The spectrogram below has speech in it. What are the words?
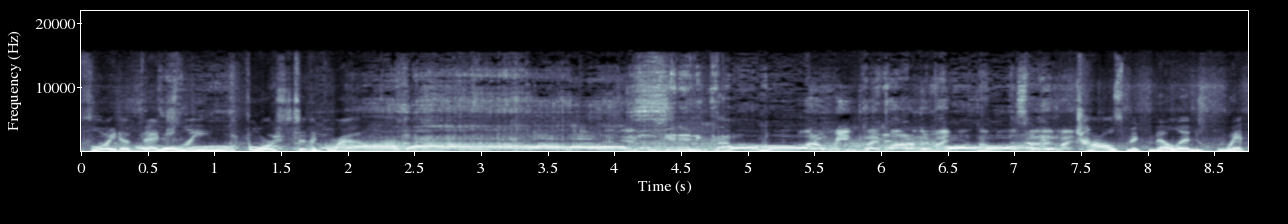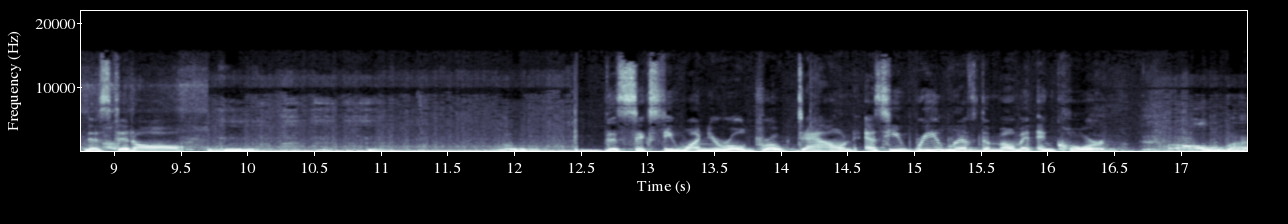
Floyd eventually forced to the ground. Put a weed pipe on him, there might be something else with it. Might- Charles McMillan witnessed it all. The 61 year old broke down as he relived the moment in court. Oh my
